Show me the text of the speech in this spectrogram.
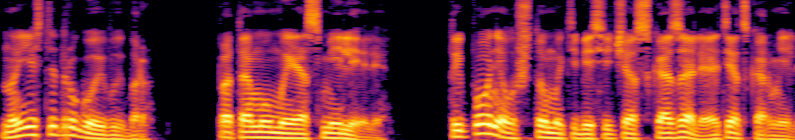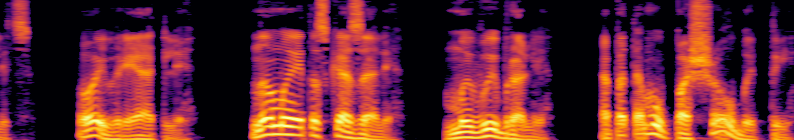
Но есть и другой выбор. Потому мы и осмелели. Ты понял, что мы тебе сейчас сказали, отец-кормилец? Ой, вряд ли. Но мы это сказали. Мы выбрали. А потому пошел бы ты».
